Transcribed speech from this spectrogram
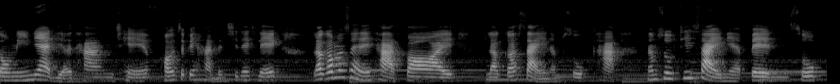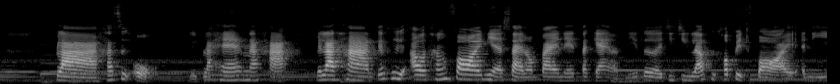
ตรงนี้เนี่ยเดี๋ยวทางเชฟเขาจะไปหั่นเป็นชิ้นเล็กๆ แล้วก็มาใส่ในถาดฟอยล์แล้วก็ใส่น้ำซุปค่ะ น้ำซุปที่ใส่เนี่ยเป็นซุปปลาคัตสึโอะหรือปลาแห้งนะคะ เวลาทานก็คือเอาทั้งฟอยล์เนี่ยใส่ลงไปในตะแกรงแบบนี้เลย จริง ๆ แล้วคือเขาปิดฟอยล์อันนี้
